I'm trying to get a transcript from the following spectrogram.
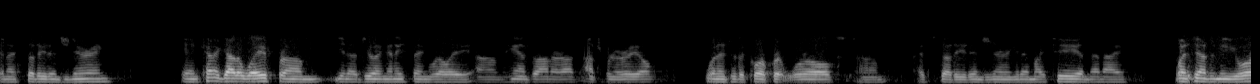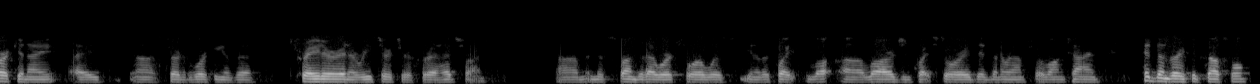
and I studied engineering and kind of got away from, you know, doing anything really um, hands-on or entrepreneurial. Went into the corporate world. Um, I studied engineering at MIT and then I went down to New York and I, I uh, started working as a trader and a researcher for a hedge fund. Um, and this fund that I worked for was, you know, they're quite lo- uh, large and quite storied. They'd been around for a long time, had been very successful.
